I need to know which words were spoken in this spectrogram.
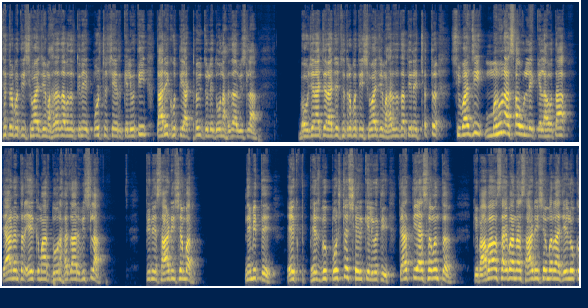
छत्रपती शिवाजी महाराजाबद्दल तिने एक पोस्ट शेअर केली होती. तारीख होती अठ्ठावीस जुलै दोन हजार वीसला बहुजनाचे राजे छत्रपती शिवाजी महाराजाचा तिने छत्र शिवाजी म्हणून असा उल्लेख केला होता. त्यानंतर एक मार्च दोन हजार वीसला तिने सहा डिसेंबर निमित्त एक फेसबुक पोस्ट शेअर केली होती. त्यात ती असं म्हणतं की बाबासाहेबांना सहा डिसेंबरला जे लोक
